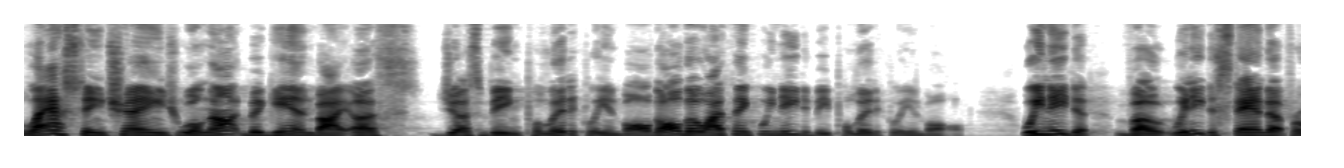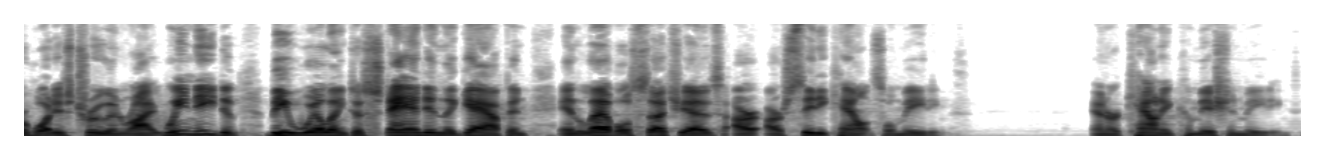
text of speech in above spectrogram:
lasting change will not begin by us just being politically involved, although I think we need to be politically involved. We need to vote. We need to stand up for what is true and right. We need to be willing to stand in the gap in, in levels such as our, our city council meetings and our county commission meetings.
